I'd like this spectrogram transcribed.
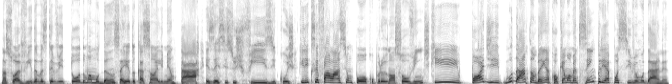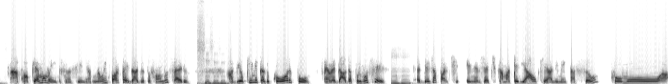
na sua vida, você teve toda uma mudança, reeducação alimentar, exercícios físicos. Queria que você falasse um pouco para o nosso ouvinte que pode mudar também, a qualquer momento sempre é possível mudar, né? A qualquer momento, Francine. Não importa a idade, eu tô falando sério. a bioquímica do corpo, ela é dada por você. Uhum. é desde a parte energética material, que é a alimentação, como a-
